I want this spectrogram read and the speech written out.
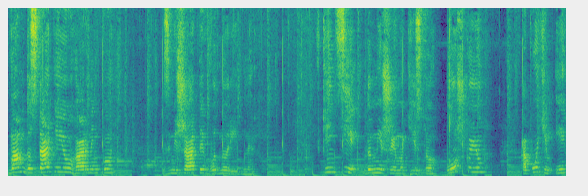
Вам достатньо його гарненько змішати в однорідне. В кінці домішуємо тісто ложкою, а потім і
